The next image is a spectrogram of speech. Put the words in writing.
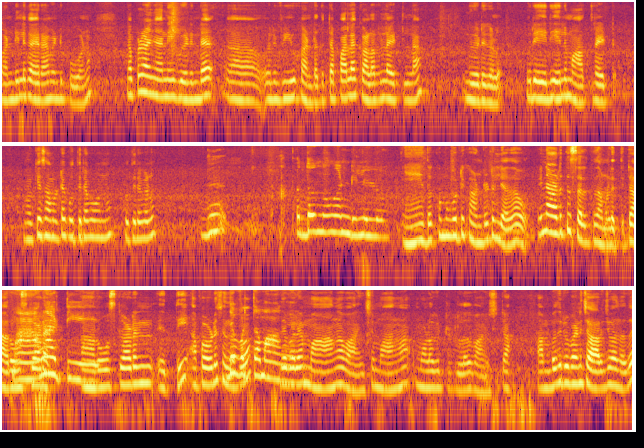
വണ്ടിയിൽ കയറാൻ വേണ്ടി പോവാണ്. അപ്പോഴാണ് ഞാൻ ഈ വീടിന്റെ ഒരു വ്യൂ കണ്ടത്. പല കളറിലായിട്ടുള്ള വീടുകൾ ഒരു ഏരിയയിൽ മാത്രമായിട്ട്. നോക്കിയ സമയത്തെ കുതിര പോകുന്നു. കുതിരകൾ ഇതൊന്നും കണ്ടില്ലല്ലോ. ഏ ഇതൊക്കെ മുൻകൂട്ടി കണ്ടിട്ടില്ല അതാവും. പിന്നെ അടുത്ത സ്ഥലത്ത് നമ്മൾ എത്തിട്ട് ആ റോസ് ഗാർഡൻ. ആ റോസ് ഗാർഡൻ എത്തി. അപ്പോൾ അവിടെ ചെന്നപ്പോൾ. ഇതേപോലെ മാങ്ങ വാങ്ങിച്ച്. മാങ്ങ മുളകിട്ടിട്ടുള്ളത് വാങ്ങിച്ചിട്ടാ. അമ്പത് രൂപയാണ് ചാർജ് വന്നത്.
